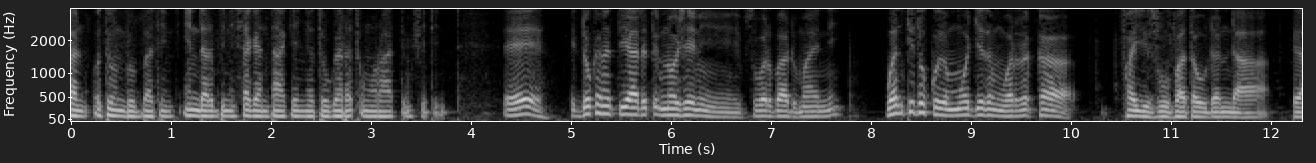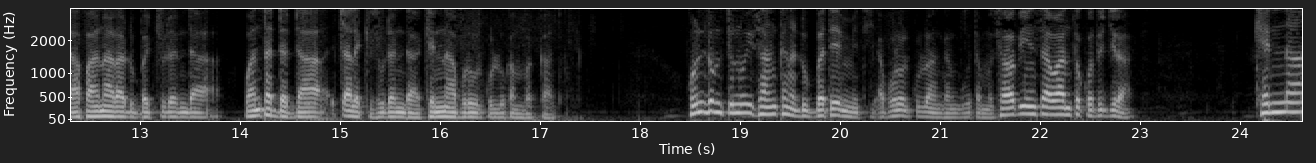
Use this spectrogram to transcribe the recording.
kan utuu hin dubbatin hin darbine sagantaa keenyatu gara xumuraatti hin fidin. iddoo kanatti yaada xinnoo isheen ibsuu barbaadu maa inni wanti tokko yommuu hojjetamu warra akka. Fayyisuufaa ta'uu danda'a afaan haaraa dubbachuu danda'a wanta adda addaa calaqqisuu danda'a kennaa hafuura qulqulluu kan fakkaatu. Hundumtuu isaan kana dubbatee miti hafuura qulqulluudhaan kan guutamu sababiin isaa waan tokkotu jira kennaa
